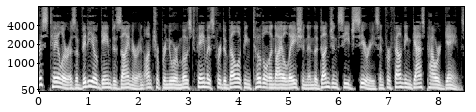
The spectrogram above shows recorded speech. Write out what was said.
Chris Taylor is a video game designer and entrepreneur most famous for developing Total Annihilation and the Dungeon Siege series and for founding Gas-Powered Games.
